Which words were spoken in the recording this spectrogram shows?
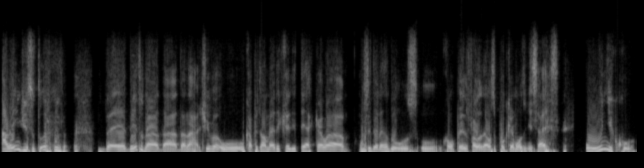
Além disso tudo, é, dentro da, da, da narrativa, o, o, Capitão América ele tem aquela. Considerando os, o, como o Pedro falou, né, os Pokémons iniciais, o único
